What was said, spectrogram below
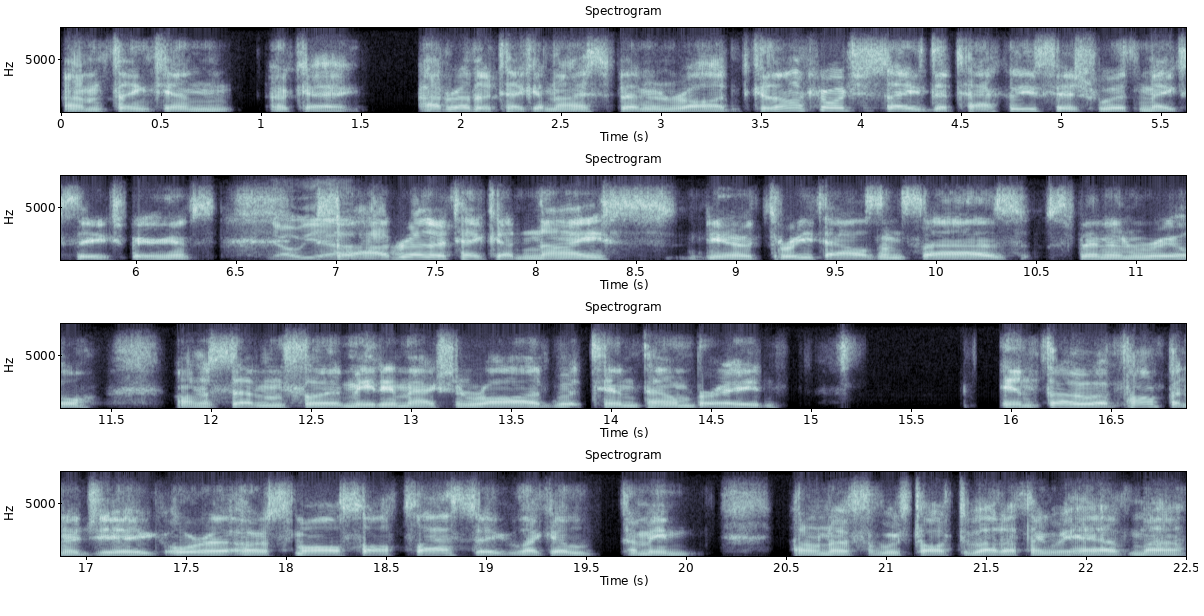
I'm thinking, okay, I'd rather take a nice spinning rod because I don't care what you say, the tackle you fish with makes the experience. oh yeah, So I'd rather take a nice, you know, 3000 size spinning reel on a seven foot medium action rod with 10 pound braid and throw a pompano jig or a, or a small soft plastic, like a, I mean, I don't know if we've talked about. I think we have my,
